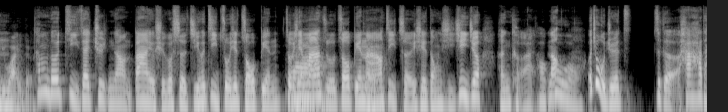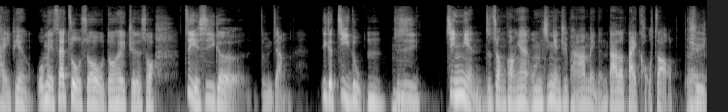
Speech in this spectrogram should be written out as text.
意外的。他们都会自己再去，你知道，大家有学过设计，会自己做一些周边，做一些妈祖的周边啊，然后自己折一些东西，其实就很可爱。好酷哦！而且我觉得这个哈哈台影片，我每次在做的时候，我都会觉得说，这也是一个怎么讲？一个记录，嗯，就是今年的状况。你看，我们今年去排，他每个人大家都戴口罩去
